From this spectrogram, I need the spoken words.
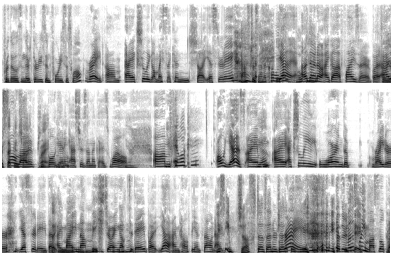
for those in their 30s and 40s as well. Right. Um, I actually got my second shot yesterday. AstraZeneca, was yeah. it? Uh, Okay. no, no, I got Pfizer, but For I saw a lot shot, of people right. getting AstraZeneca as well. Yeah. Um, You feel okay? Oh yes, I'm. Yeah? I actually warned the writer yesterday that, That I might, might- not be showing up today, but yeah, I'm healthy and sound. You I, seem just as energetic right. as you, any it's mostly day. muscle pain,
